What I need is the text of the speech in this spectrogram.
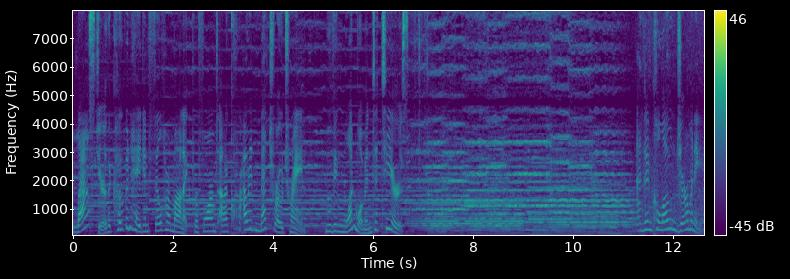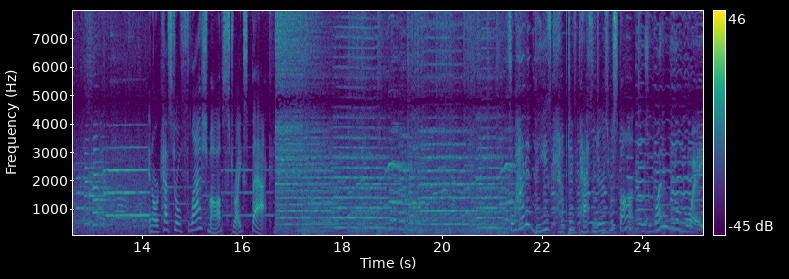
Last year, the Copenhagen Philharmonic performed on a crowded metro train, moving one woman to tears. And in Cologne, Germany, an orchestral flash mob strikes back. So, how did these captive passengers respond? There was one little boy,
